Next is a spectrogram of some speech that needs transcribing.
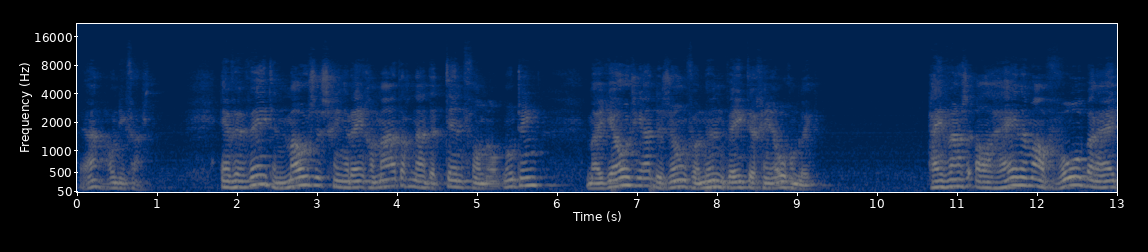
Ja, hou die vast. En we weten, Mozes ging regelmatig naar de tent van ontmoeting, maar Josia, de zoon van Nun, weet er geen ogenblik. Hij was al helemaal voorbereid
